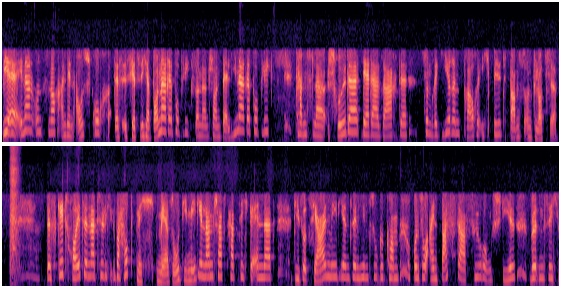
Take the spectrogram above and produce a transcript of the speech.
Wir erinnern uns noch an den Ausspruch, das ist jetzt nicht der Bonner Republik, sondern schon Berliner Republik, Kanzler Schröder, der da sagte, zum Regieren brauche ich Bild, Bams und Glotze. Das geht heute natürlich überhaupt nicht mehr so. Die Medienlandschaft hat sich geändert, die sozialen Medien sind hinzugekommen und so ein Basta-Führungsstil würden sich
